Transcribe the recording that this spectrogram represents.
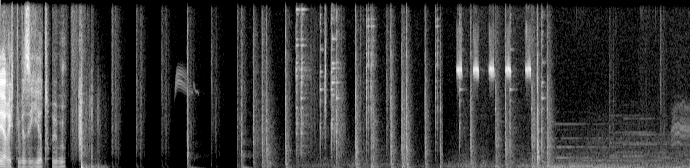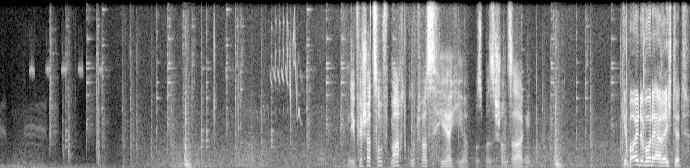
Ne, errichten wir sie hier drüben. Die Fischerzunft macht gut was her hier, muss man schon sagen. Gebäude wurde errichtet.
